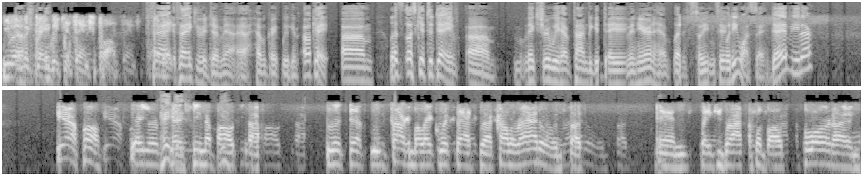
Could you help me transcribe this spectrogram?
you have a great weekend. Thanks, Paul. Th- thank you, Jim. Yeah, yeah, have a great weekend. Okay, um, let's let's get to Dave. Um, make sure we have time to get Dave in here and have let it, so he can say what he wants to say. Dave, you there? Yeah, Paul. Yeah, you were Hey, Dave. mentioning about uh, with that, we were talking about like with that uh, Colorado and stuff, and like you brought up about Florida and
